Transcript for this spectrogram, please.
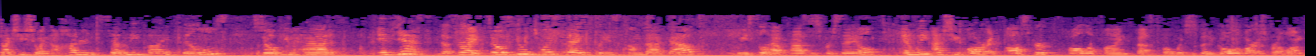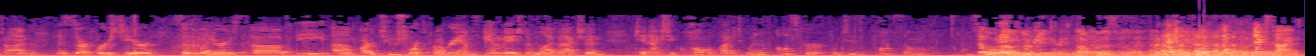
actually showing 175 films. So if you had, if yes, that's right. So if you enjoyed today, please come back out. We still have passes for sale, and we actually are an Oscar qualifying festival, which has been a goal of ours for a long time. This is our first year, so the winners of the um, our two shorts programs, animation and live action, can actually qualify to win an Oscar, which is awesome. So Well, thank you for being here. not for this film. Next time.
